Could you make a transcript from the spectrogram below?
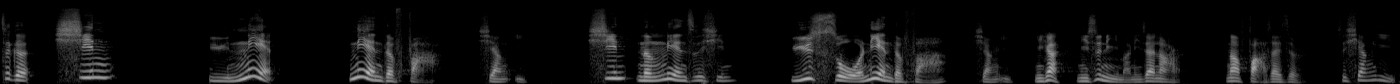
这个心与念念的法相异，心能念之心与所念的法相异。你看，你是你嘛？你在那儿，那法在这儿，是相异的。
